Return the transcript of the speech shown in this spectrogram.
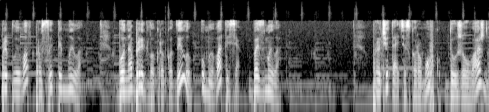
припливав просити мила, бо набридло крокодилу умиватися без мила. Прочитай цю скоромовку дуже уважно,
